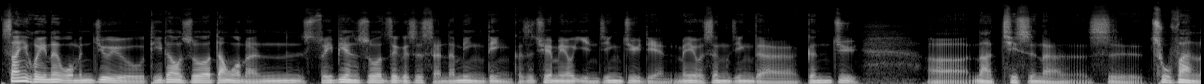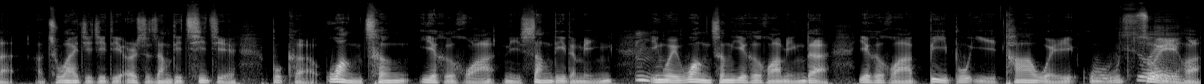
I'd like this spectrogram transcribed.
上一回呢，我们就有提到说，当我们随便说这个是神的命定，可是却没有引经据典，没有圣经的根据，呃，那其实呢是触犯了啊出埃及记第二十章第七节。不可妄称耶和华你上帝的名，因为妄称耶和华名的，耶和华必不以他为无罪。哈，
